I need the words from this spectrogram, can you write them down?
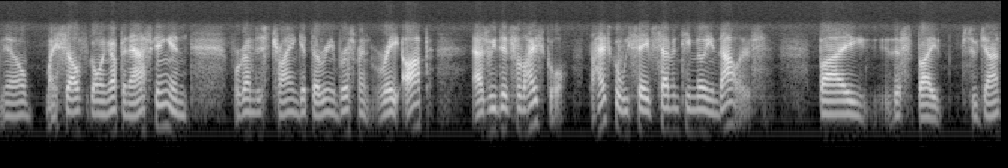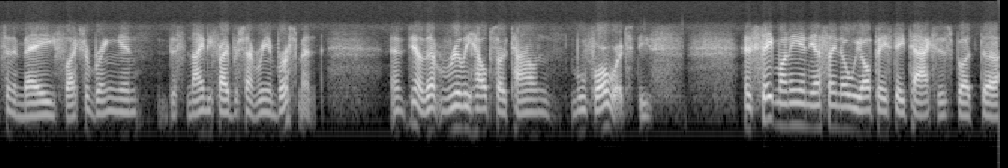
you know myself going up and asking, and we're going to just try and get the reimbursement rate up, as we did for the high school. The high school we saved 17 million dollars by this by Sue Johnson and Mae Flexer bringing in this 95% reimbursement and you know that really helps our town move forward. These it's state money, and yes, I know we all pay state taxes, but uh,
